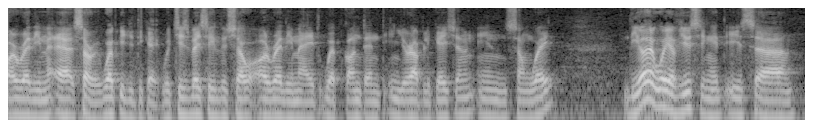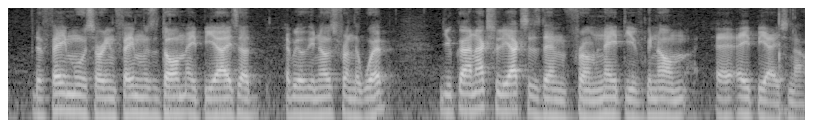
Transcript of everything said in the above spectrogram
already, uh, sorry, WebKit which is basically to show already made web content in your application in some way. The other way of using it is uh, the famous or infamous DOM APIs that everybody knows from the web. You can actually access them from native GNOME uh, APIs now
